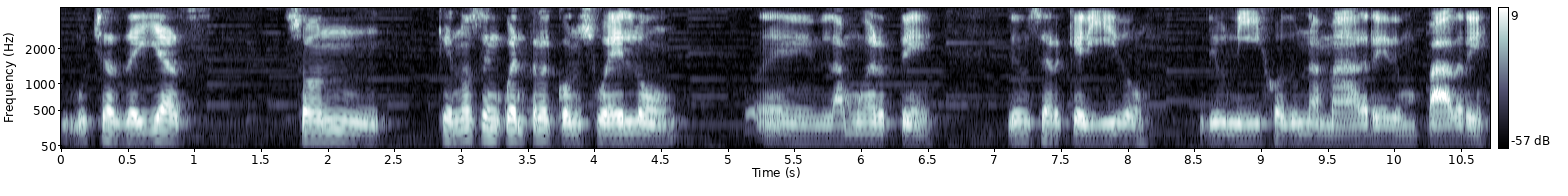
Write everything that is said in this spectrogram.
Muchas de ellas son que no se encuentra el consuelo en la muerte de un ser querido, de un hijo, de una madre, de un padre.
